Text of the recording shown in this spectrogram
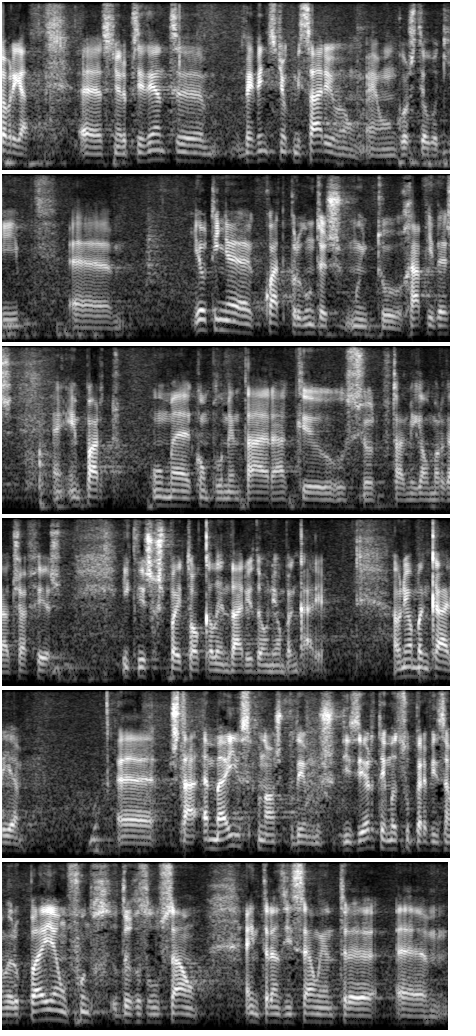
Muito obrigado, uh, Sra. Presidente. Bem-vindo, Sr. Comissário. É um gosto tê-lo aqui. Uh, eu tinha quatro perguntas muito rápidas, em parte uma complementar à que o Sr. Deputado Miguel Morgado já fez e que diz respeito ao calendário da União Bancária. A União Bancária Uh, está a meio, se nós podemos dizer, tem uma supervisão europeia, um fundo de resolução em transição entre uh,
